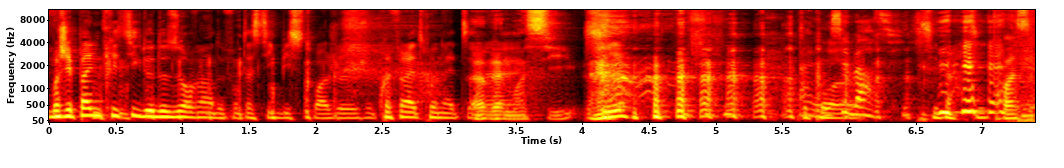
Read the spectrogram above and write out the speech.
moi j'ai pas une critique de 2h20 de Fantastic Beasts 3, je, je préfère être honnête. Ah Euh, ben moi si. si, Allez, c'est euh, parti. c'est parti. Trois heures.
